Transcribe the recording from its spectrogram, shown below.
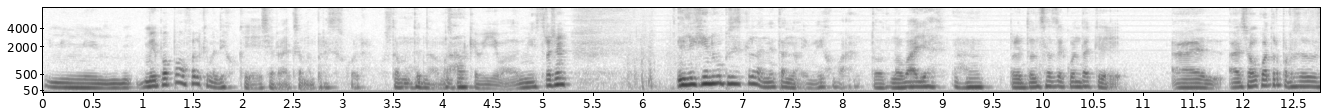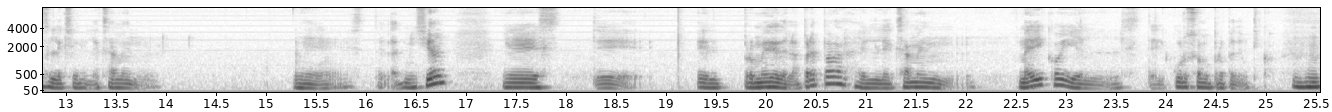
Mi, mi, mi papá fue el que me dijo que ya hiciera examen para esa escuela. Justamente nada más Ajá. porque había llevado administración. Y le dije, no, pues es que la neta no. Y me dijo, va, entonces no vayas. Ajá. Pero entonces haz de cuenta que al- al- son cuatro procesos de selección. El examen, este, la admisión, este, el promedio de la prepa, el examen médico y el, este, el curso propedéutico. Ujú.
